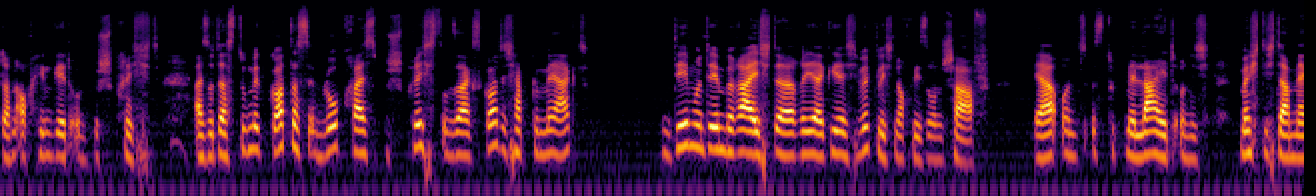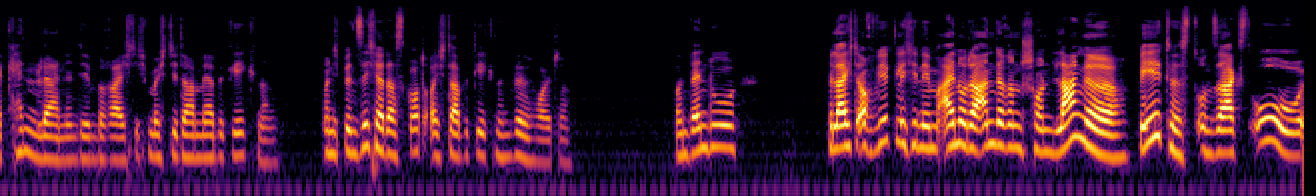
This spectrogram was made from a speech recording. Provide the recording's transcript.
dann auch hingeht und bespricht. Also, dass du mit Gott das im Lobpreis besprichst und sagst, Gott, ich habe gemerkt, in dem und dem Bereich, da reagiere ich wirklich noch wie so ein Schaf. Ja, und es tut mir leid und ich möchte dich da mehr kennenlernen in dem Bereich. Ich möchte dir da mehr begegnen. Und ich bin sicher, dass Gott euch da begegnen will heute. Und wenn du vielleicht auch wirklich in dem ein oder anderen schon lange betest und sagst, oh,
